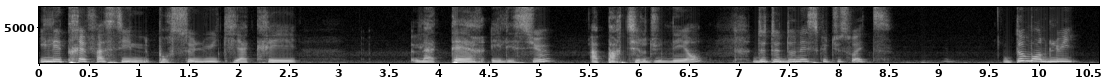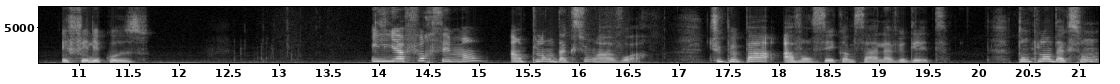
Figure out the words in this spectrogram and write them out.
Il est très facile pour celui qui a créé la terre et les cieux à partir du néant de te donner ce que tu souhaites. Demande-lui et fais les causes il y a forcément un plan d'action à avoir. Tu peux pas avancer comme ça à l'aveuglette. Ton plan d'action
